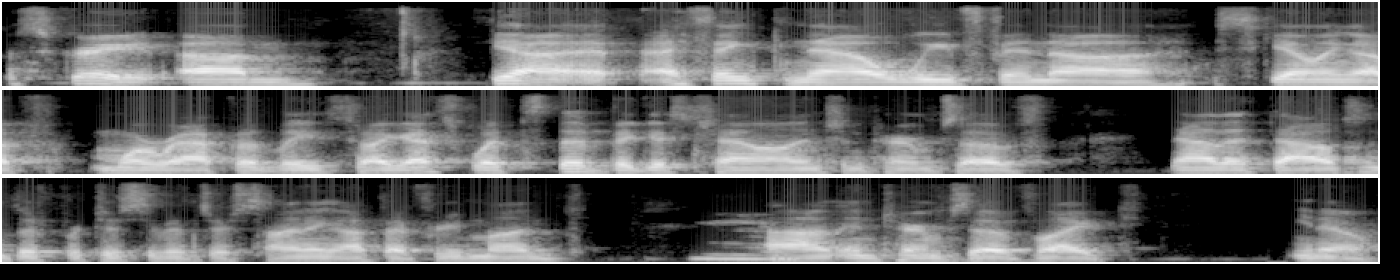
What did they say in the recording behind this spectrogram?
That's great. Um, yeah, I think now we've been uh, scaling up more rapidly. So I guess what's the biggest challenge in terms of now that thousands of participants are signing up every month, mm. um, in terms of like, you know,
